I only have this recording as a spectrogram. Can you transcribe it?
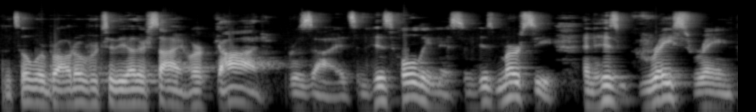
until we're brought over to the other side where God resides, and His holiness, and His mercy, and His grace reign,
